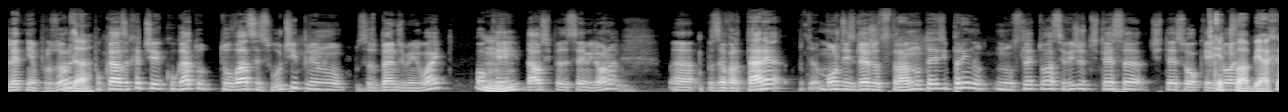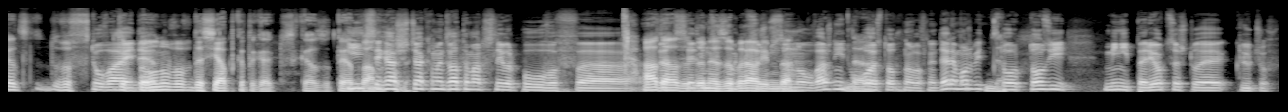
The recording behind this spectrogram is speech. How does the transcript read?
летния прозорец, Да. показаха, че когато това се случи, примерно с Бенджамин Уайт, окей, Мгм. дал си 50 милиона, а, за вратаря, може да изглеждат странно тези пари, но, но след това се вижда, че те са, че те са окей. Е, това бяха в, това е пълно в десятката, както се казва. Те И двамата, сега да. ще чакаме двата мача с Ливърпул в а, А, да, да, да не забравим, да. Са много важни и Да. двубоя с Тотна в неделя. Може би Да. то- този мини период също е ключов.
